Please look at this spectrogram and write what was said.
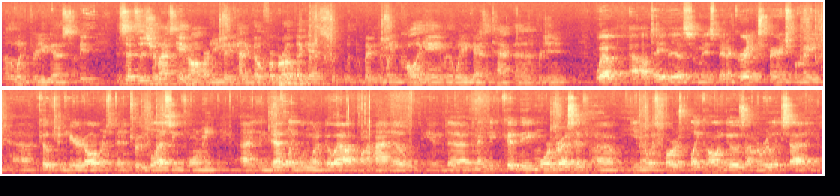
Another one for you guys. I mean, since this is your last game at Auburn, are you going to kind of go for broke, I guess, with, with maybe the way you call the game and the way you guys attack the Virginia? Well, I'll tell you this, I mean, it's been a great experience for me, uh, coaching here at Auburn, it's been a true blessing for me, uh, and definitely we want to go out on a high note, and, uh, and it could be more aggressive, um, you know, as far as play calling goes, I'm really excited,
